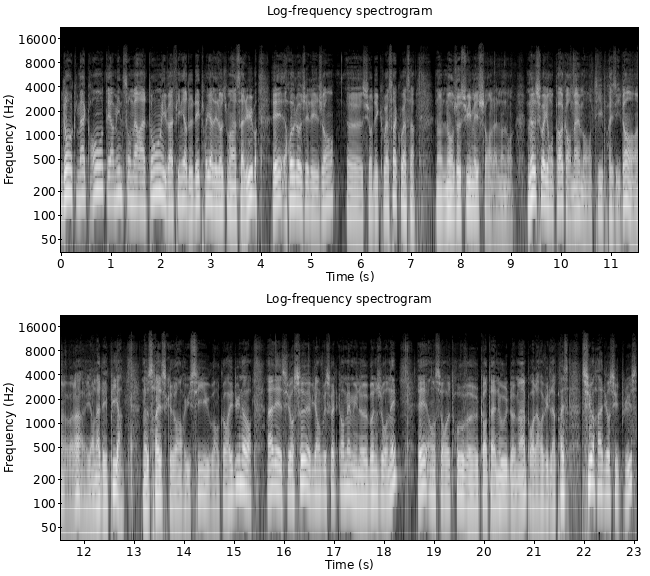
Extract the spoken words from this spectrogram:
donc Macron termine son marathon, il va finir de détruire les logements insalubres et reloger les gens euh, sur des quoi ça, quoi ça. Non, non, je suis méchant là. Non, non. Ne soyons pas quand même anti-président. Hein, voilà, il y en a des pires, ne serait-ce qu'en Russie ou en Corée du Nord. Allez, sur ce, eh bien, on vous souhaite quand même une bonne journée et on se retrouve euh, quant à nous demain pour la revue de la presse sur Radio Sud Plus.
